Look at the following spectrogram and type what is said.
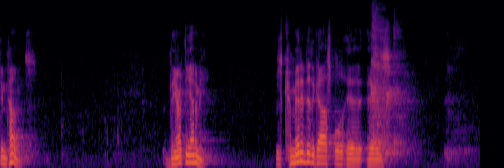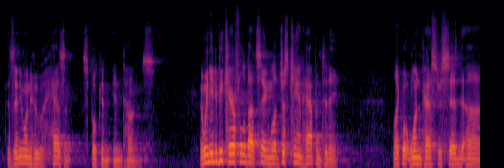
in tongues. They aren't the enemy as committed to the gospel as, as anyone who hasn't spoken in tongues. And we need to be careful about saying, well, it just can't happen today. Like what one pastor said, uh,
